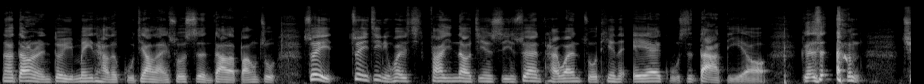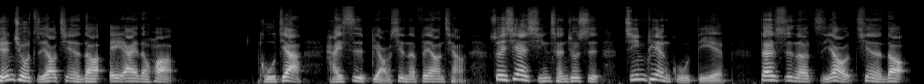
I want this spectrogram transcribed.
那当然对于 Meta 的股价来说是很大的帮助。所以最近你会发现到一件事情，虽然台湾昨天的 AI 股是大跌哦，可是 全球只要见得到 AI 的话，股价还是表现的非常强。所以现在形成就是晶片股跌，但是呢，只要牵扯到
